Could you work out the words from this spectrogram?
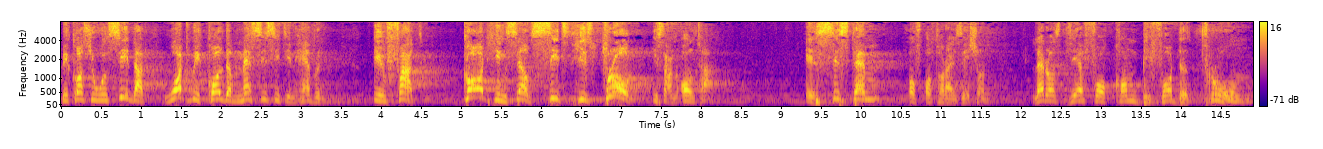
because you will see that what we call the mercy seat in heaven in fact God himself sits his throne is an altar a system of authorization let us therefore come before the throne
